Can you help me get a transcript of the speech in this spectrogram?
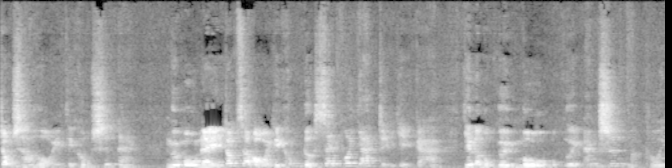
trong xã hội thì không xứng đáng. Người mù này trong xã hội thì không được xem có giá trị gì cả. Chỉ là một người mù, một người ăn xin mà thôi.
